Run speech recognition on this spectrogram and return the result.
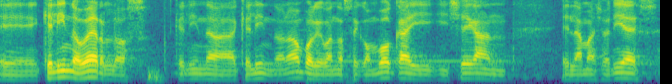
Eh, qué lindo verlos, qué linda, qué lindo, ¿no? Porque cuando se convoca y, llegan eh, la mayoría es,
